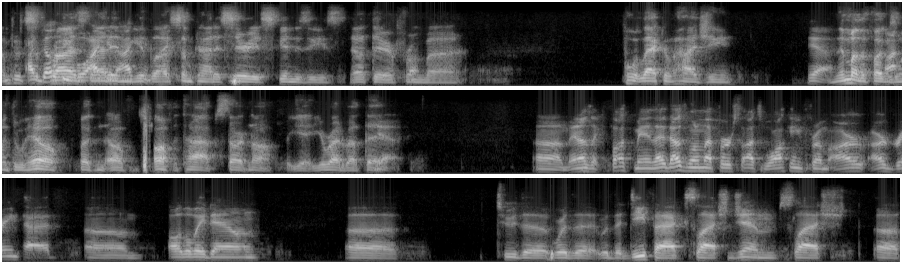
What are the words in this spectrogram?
I surprised people I, I can- didn't I get can- like some kind of serious skin disease out there from uh, for lack of hygiene. Yeah, and Them motherfuckers I- went through hell, fucking off off the top, starting off. But yeah, you're right about that. yeah. Um, and I was like, "Fuck, man!" That, that was one of my first thoughts. Walking from our our grain pad um, all the way down uh, to the where the where the DFAC slash gym slash uh,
